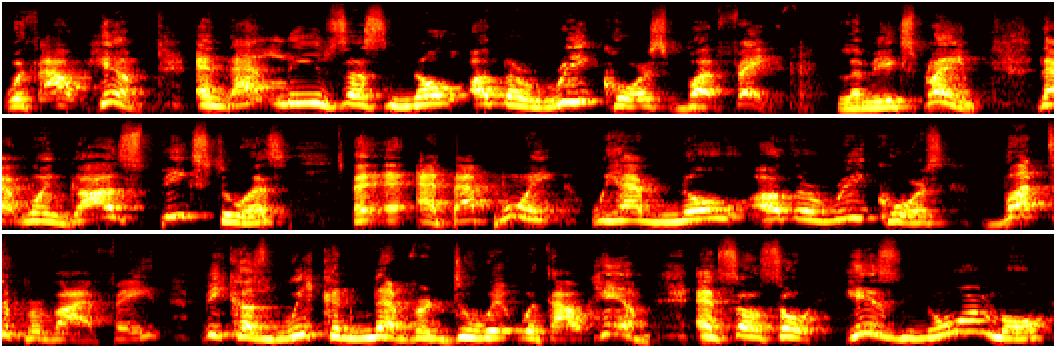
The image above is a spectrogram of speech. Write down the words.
without Him. And that leaves us no other recourse but faith. Let me explain that when God speaks to us, at that point, we have no other recourse but to provide faith because we could never do it without him. And so, so his normal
